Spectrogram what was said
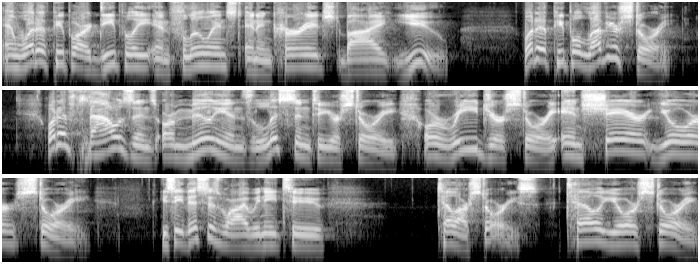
And what if people are deeply influenced and encouraged by you? What if people love your story? What if thousands or millions listen to your story or read your story and share your story? You see, this is why we need to tell our stories. Tell your story.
